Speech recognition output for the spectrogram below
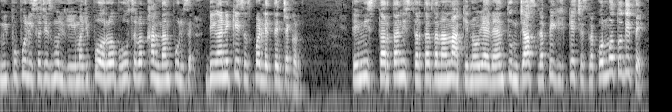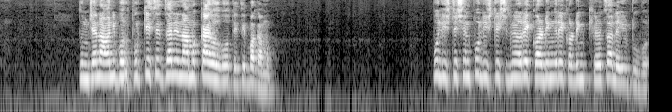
मी पु पोलिसाचीच मुलगी माझी पोरं भाऊ सगळं खानदान पोलीस आहे. ढिगाणी केसेस पडलेत त्यांच्याकडं. ते निस्तरता निस्तरता त्यांना नाकी नऊ यायला आणि तुमच्या असल्या केसेसला कोण महत्त्व देते तुमच्या नावाने भरपूर केसेस झाले ना मग काय होते ते बघा मग. Police station police station recording recording खेळ चालू आहे युट्यूबवर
